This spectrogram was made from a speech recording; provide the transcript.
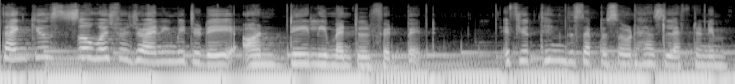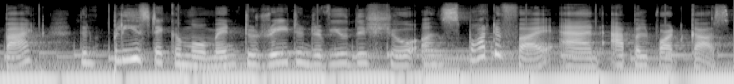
Thank you so much for joining me today on Daily Mental Fitbit. If you think this episode has left an impact, then please take a moment to rate and review this show on Spotify and Apple Podcasts.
